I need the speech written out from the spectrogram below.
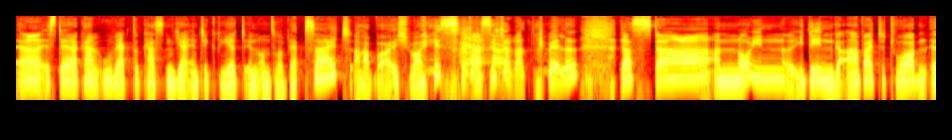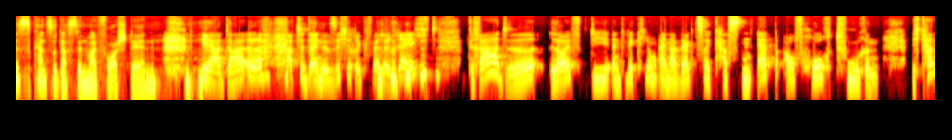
äh, ist der KMU-Werkzeugkasten ja integriert in unsere Website, aber ich weiß aus sicherer Quelle, dass da an neuen Ideen gearbeitet worden ist. Kannst du das denn mal vorstellen? Ja, da äh, hatte deine sichere Quelle recht. Gerade läuft die Entwicklung einer Werkzeugkasten-App auf Hochtouren. Ich kann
